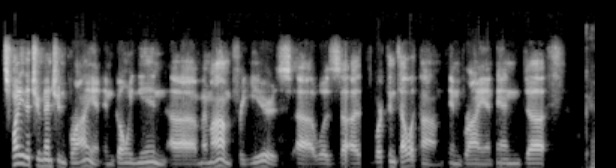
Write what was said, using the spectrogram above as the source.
it's funny that you mentioned bryant and going in uh, my mom for years uh, was uh, worked in telecom in bryant. And uh, okay.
